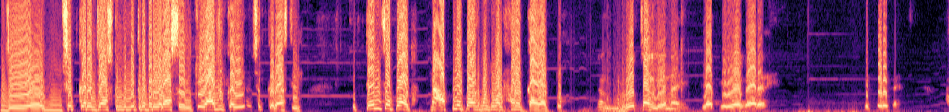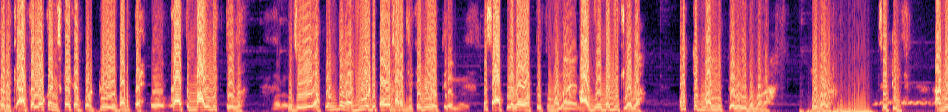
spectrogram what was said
म्हणजे शेतकऱ्यांचे असं तुमचे मित्र परिवार असेल किंवा अजून काही शेतकरी असतील तर त्यांचा प्लॉट आणि आपल्या प्लॉटमध्ये तुम्हाला फरक काय वाटतो? ग्रोथ चांगली आहे नाही. प्लॉट हिरवागार आहे. ते फरक आहे. फरक आहे. आता लोकांचे काय काय पिवळे पडताय. हो, हो. का आता माल निघतोय का बरोबर म्हणजे आपण म्हणतो ना ह्युमिडिटी पॉवर झाडातली कमी होते. तसं आपलं काय वाटतं तुम्हाला. आज जर बघितलं बा प्रत्येक माल निघतोय बघा इथं बघा. हे बघा सेटिंग आणि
